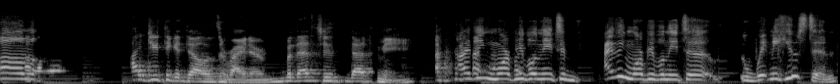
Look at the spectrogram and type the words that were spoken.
Um, I do think Adele is a writer, but that's just that's me. I think more people need to. I think more people need to. Whitney Houston.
